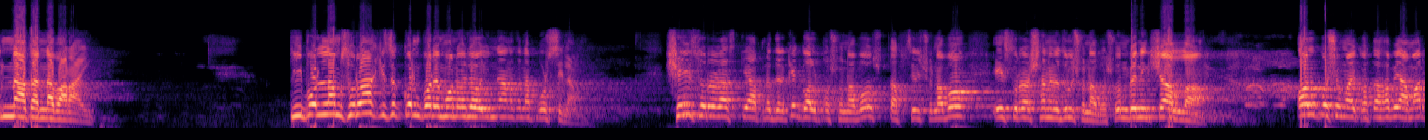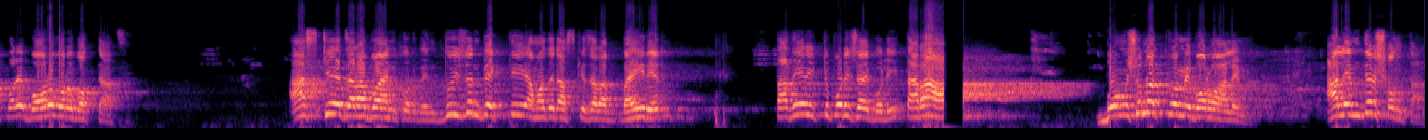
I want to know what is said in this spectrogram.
ইন্না আতান্না বাড়াই। কি বললাম সুরা? কিছুক্ষণ পরে মনে হলো ইন্না আতান্না পড়ছিলাম। সেই সুরার আজকে আপনাদেরকে গল্প শোনাবো, তাফসির শোনাবো, এই সুরার সানে নজরুল শোনাবো। শুনবেন ইনশাআল্লাহ। অল্প সময় কথা হবে, আমার পরে বড় বড় বক্তা আছে। আজকে যারা বয়ান করবেন, দুইজন ব্যক্তি আমাদের আজকে যারা বাইরের, তাদের একটু পরিচয় বলি। তারা বংশনাক্রমে বড় আলেম। আলেমদের সন্তান।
